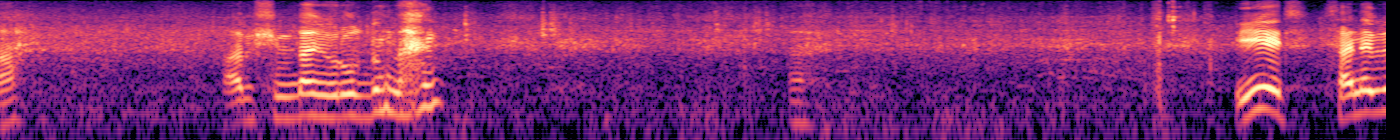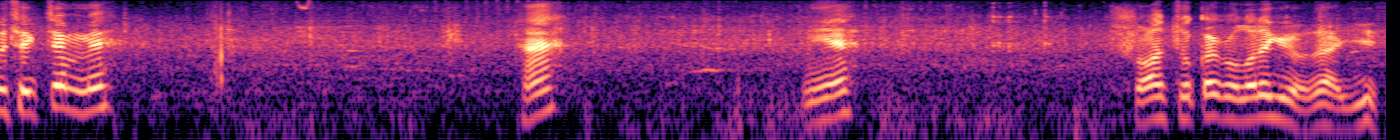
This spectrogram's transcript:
Ah. Abi şimdiden yoruldum lan. Yiğit, sen de video çekecek mi? He? Niye? Şu an sokak yollara giriyoruz ha Yiğit.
